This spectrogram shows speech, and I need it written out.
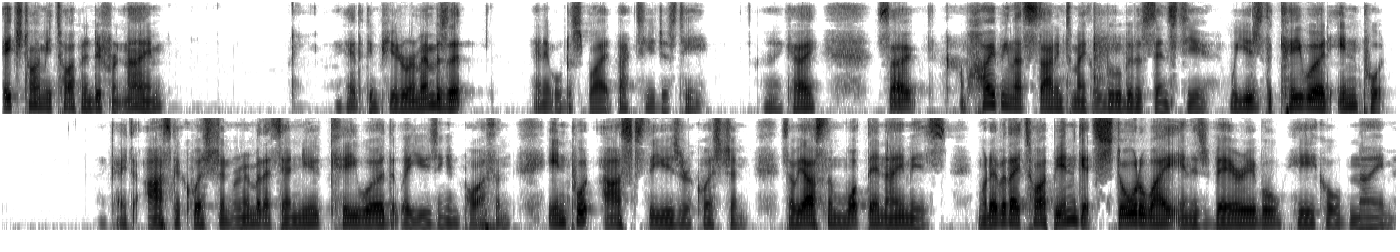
Each time you type in a different name, okay, the computer remembers it and it will display it back to you just here. Okay, so I'm hoping that's starting to make a little bit of sense to you. We use the keyword input okay, to ask a question. Remember, that's our new keyword that we're using in Python. Input asks the user a question. So we ask them what their name is. Whatever they type in gets stored away in this variable here called name.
